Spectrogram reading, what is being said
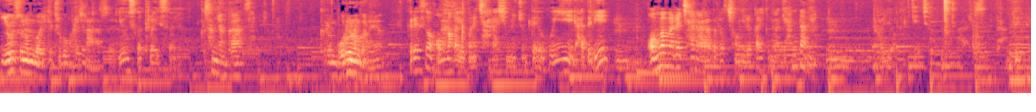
이혼수는 뭐 이렇게 두고 그러진 않았어요. 이혼수가 들어있어요 그 3년간? 3년간. 그럼 모르는 거네요. 그래서 엄마가 이번에 잘하시면 좀 때우고 이 아들이 음. 엄마 말을 잘 알아들어 정리를 깔끔하게 한다면 음. 별일 없겠죠. 알겠습니다. 네. 네.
